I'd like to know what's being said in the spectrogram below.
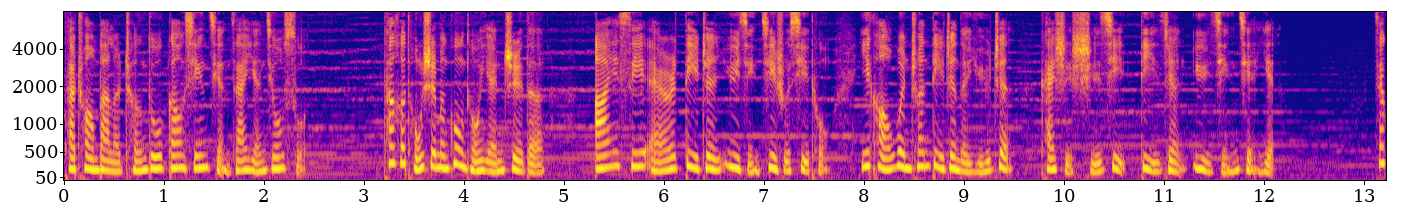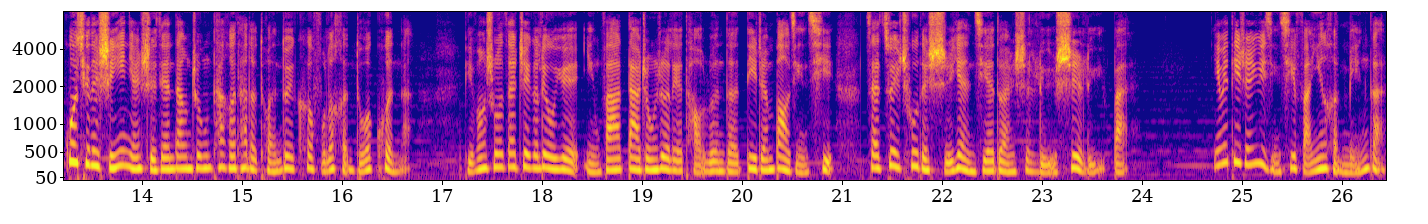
他创办了成都高新减灾研究所。他和同事们共同研制的。ICL 地震预警技术系统依靠汶川地震的余震，开始实际地震预警检验。在过去的十一年时间当中，他和他的团队克服了很多困难。比方说，在这个六月引发大众热烈讨论的地震报警器，在最初的实验阶段是屡试屡败，因为地震预警器反应很敏感，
